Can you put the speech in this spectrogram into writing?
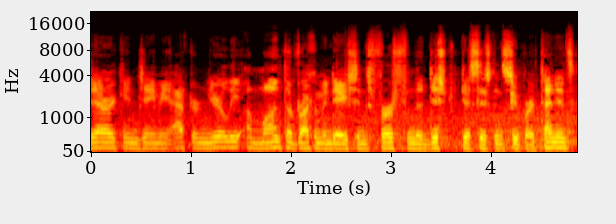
Derek and Jamie, after nearly a month of recommendations, first from the district assistant superintendents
